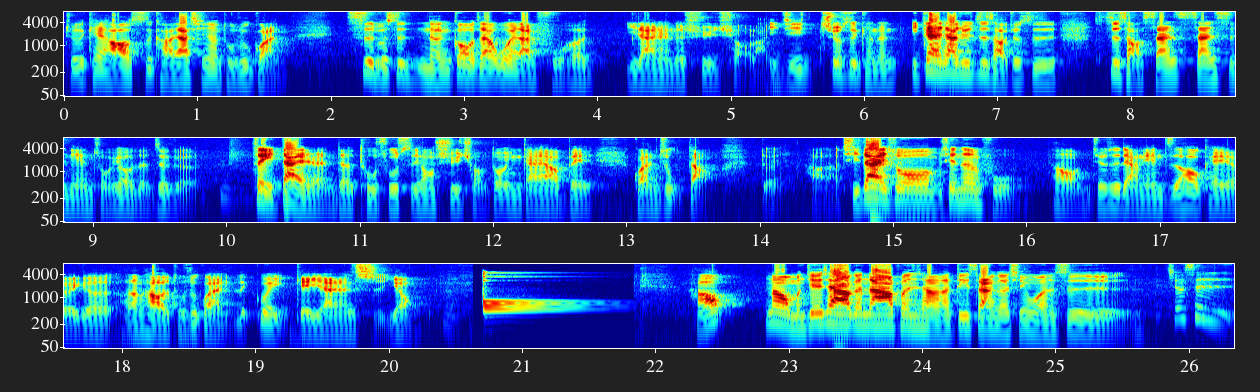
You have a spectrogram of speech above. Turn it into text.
就是可以好好思考一下新的图书馆是不是能够在未来符合宜兰人的需求啦，以及就是可能一盖下去，至少就是至少三三十年左右的这个这一代人的图书使用需求都应该要被关注到。对，好了，期待说县政府哦，就是两年之后可以有一个很好的图书馆为给宜兰人使用。好，那我们接下来要跟大家分享的第三个新闻是，就是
